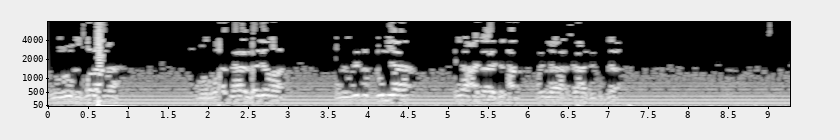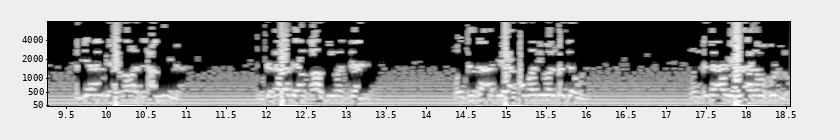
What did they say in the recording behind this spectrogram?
وملوك الظلمة. ومن رؤساء الفجره ومن ضيق الدنيا إلى عداله الحق وإلى سعاده الاسلام فجاء بحضارات عظيمه انتفع بها القاصي والداعي وانتفع بها الحضري والبدوي وانتفع بها العالم كله.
